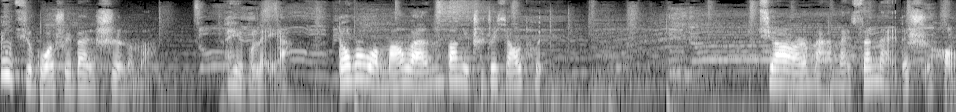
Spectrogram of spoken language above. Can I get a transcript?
又去国税办事了吗？累不累呀？等会儿我忙完帮你捶捶小腿。”去奥尔玛买酸奶的时候，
